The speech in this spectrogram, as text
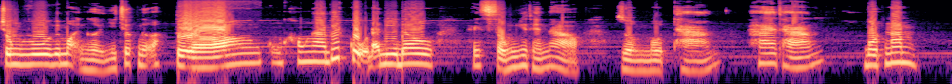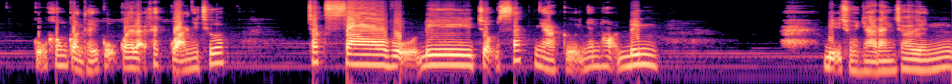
chung vui với mọi người như trước nữa. Từ đó cũng không ai biết cụ đã đi đâu hay sống như thế nào. Rồi một tháng, hai tháng, một năm, cũng không còn thấy cụ quay lại khách quán như trước. Chắc sau vụ đi trộm sách nhà cử nhân họ đinh, bị chủ nhà đánh cho đến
